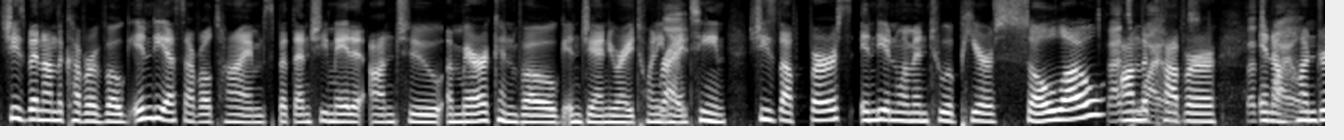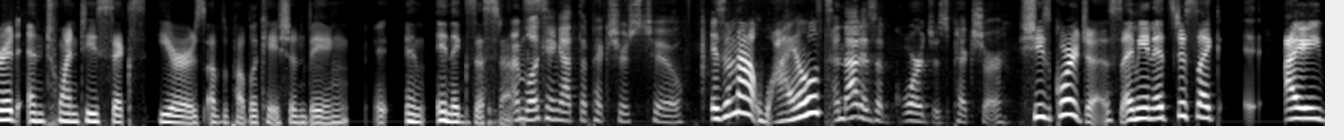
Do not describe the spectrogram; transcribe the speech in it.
she's been on the cover of Vogue India several times, but then she made it onto American Vogue in January 2019. She's the first Indian woman to appear solo That's on the wild. cover That's in wild. 126 years of the publication being in in existence. I'm looking at the pictures too, Isn't that wild? and that is a gorgeous picture. She's gorgeous. I mean, it's just like I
